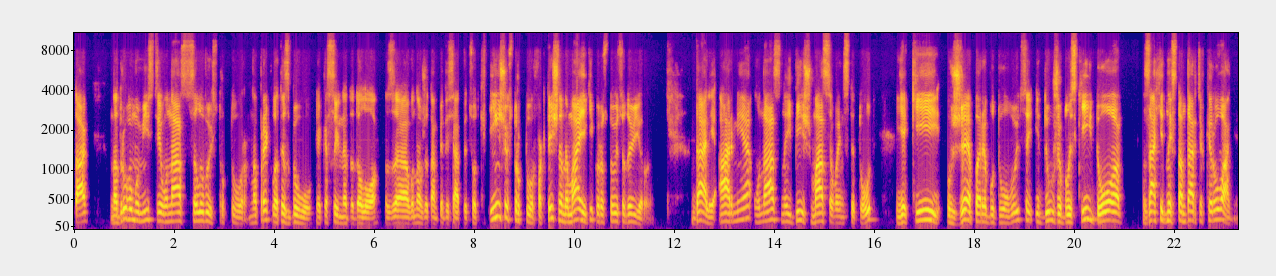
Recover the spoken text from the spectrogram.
Так на другому місці у нас силових структур, наприклад, СБУ, яке сильно додало з воно вже там 50%. Інших структур фактично немає, які користуються довірою. Далі армія у нас найбільш масовий інститут, який вже перебудовується і дуже близький до західних стандартів керування.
